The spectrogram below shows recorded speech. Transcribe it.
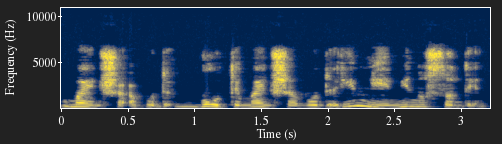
менше або бути менше або дорівнює мінус 1.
